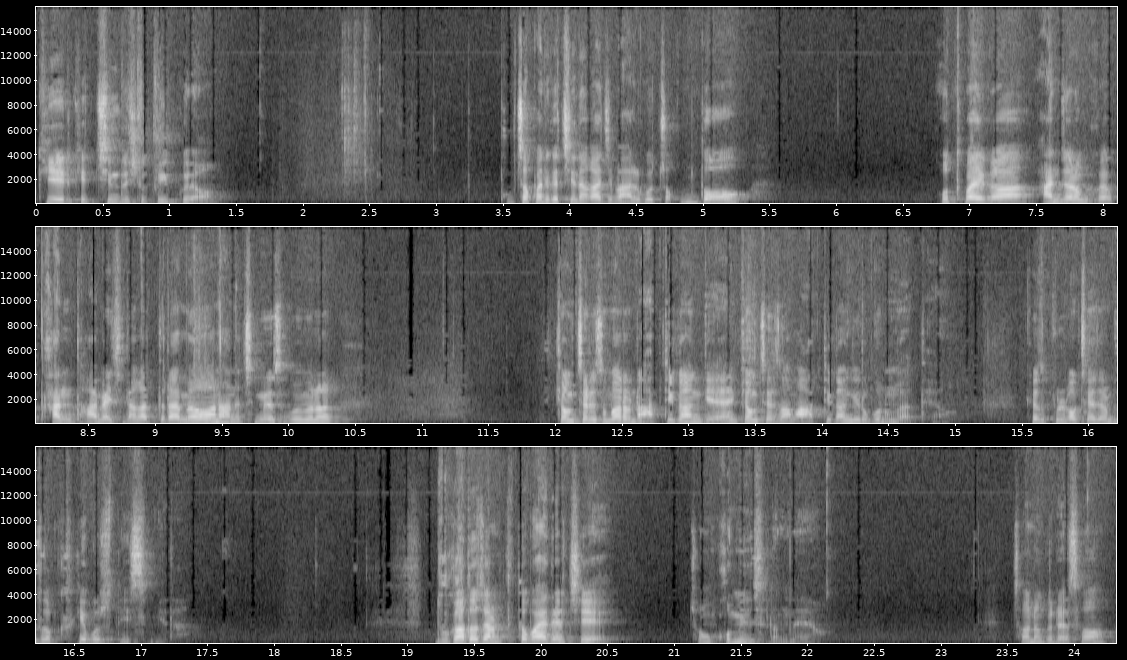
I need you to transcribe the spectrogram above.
뒤에 이렇게 짐도 싣고 있고요. 복잡하니까 지나가지 말고 조금 더 오토바이가 안전한 곳까지 간 다음에 지나갔더라면 하는 측면에서 보면은 경찰에서 말하는 앞뒤 관계, 경찰에서 아마 앞뒤 관계로 보는 것 같아요. 그래서 불박차의 잘못을 크게 볼 수도 있습니다. 누가 더 잘못했다고 봐야 될지 좀 고민스럽네요. 저는 그래서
